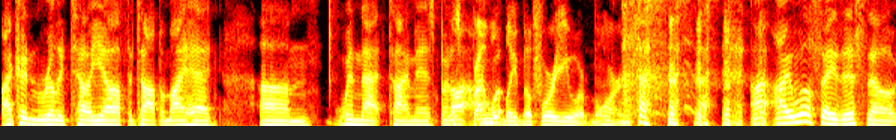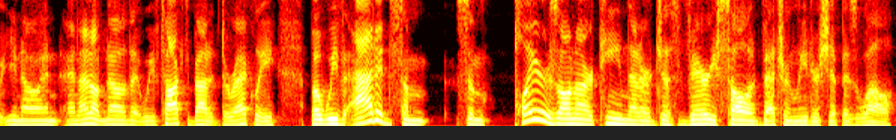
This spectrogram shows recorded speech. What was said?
I couldn't really tell you off the top of my head um, when that time is, but I, probably I will, before you were born. I, I, will say this though, you know, and and I don't know that we've talked about it directly, but we've added some some players on our team that are just very solid veteran leadership as well.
